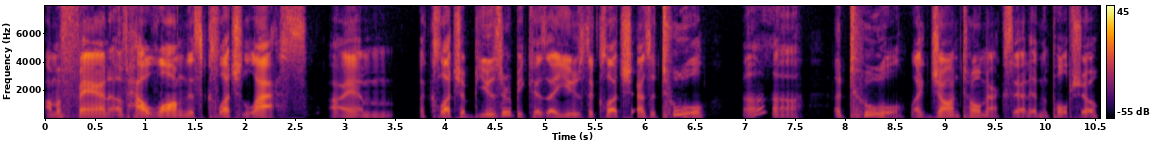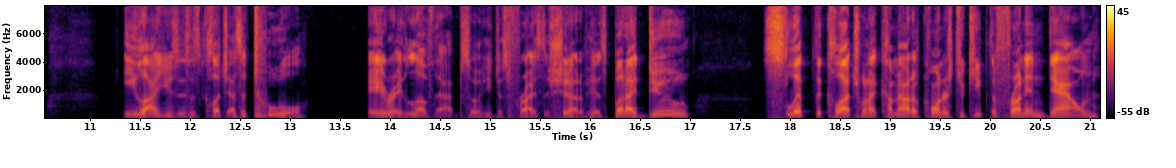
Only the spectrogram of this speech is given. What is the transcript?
I'm a fan of how long this clutch lasts. I am a clutch abuser because I use the clutch as a tool. Ah, a tool, like John Tomac said in the Pulp Show. Eli uses his clutch as a tool. A Ray loved that, so he just fries the shit out of his. But I do slip the clutch when I come out of corners to keep the front end down.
